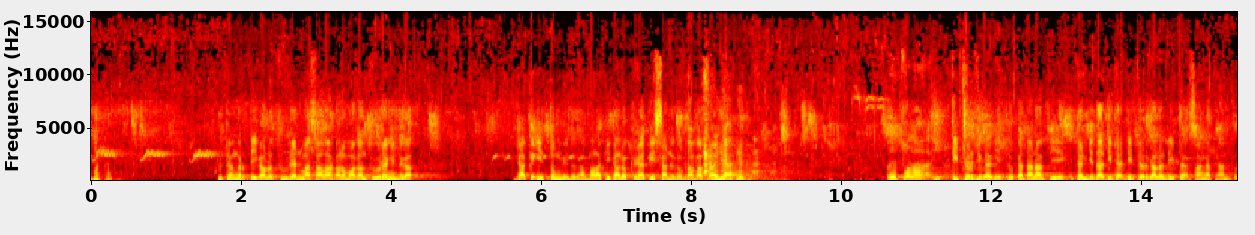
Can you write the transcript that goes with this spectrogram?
makan. Sudah ngerti kalau durian masalah, kalau makan durian enggak enggak kehitung gitu. Apalagi kalau gratisan itu tambah banyak. Gitu. Eh, pola tidur juga gitu kata Nabi dan kita tidak tidur kalau tidak sangat ngantuk.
